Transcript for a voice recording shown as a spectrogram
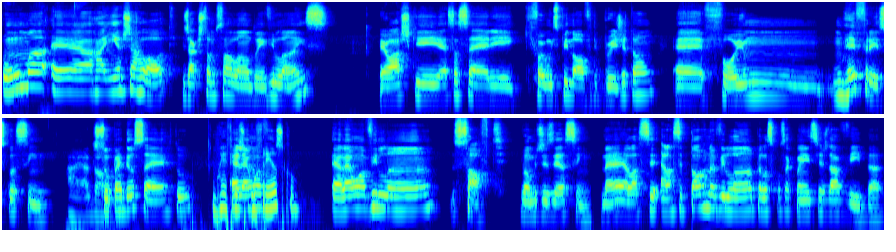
Uma é a Rainha Charlotte, já que estamos falando em vilãs. Eu acho que essa série, que foi um spin-off de Bridgerton, é, foi um, um refresco, assim. Ai, adoro. Super deu certo. Um refresco Ela é uma- fresco. Ela é uma vilã soft, vamos dizer assim, né? Ela se, ela se torna vilã pelas consequências da vida,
